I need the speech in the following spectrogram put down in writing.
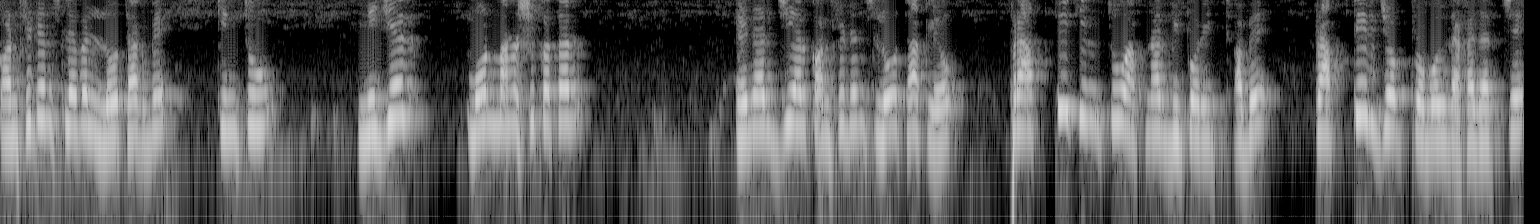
কনফিডেন্স লেভেল লো থাকবে, কিন্তু নিজের মন মানসিকতার এনার্জি আর কনফিডেন্স লো থাকলেও প্রাপ্তি কিন্তু আপনার বিপরীত হবে। প্রাপ্তির যোগ প্রবল দেখা যাচ্ছে।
